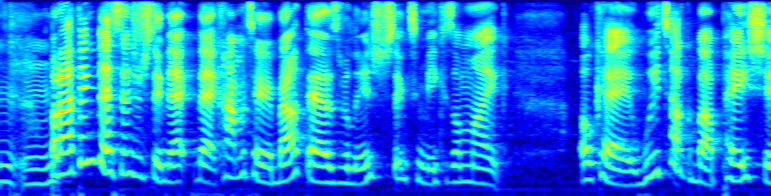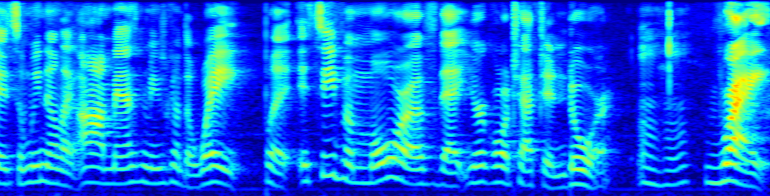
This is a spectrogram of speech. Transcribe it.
Mm-mm. But I think that's interesting. That that commentary about that was really interesting to me because I'm like, okay, we talk about patience and we know like, oh man, that means you're going to wait, but it's even more of that you're going to have to endure. Mm-hmm. Right.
